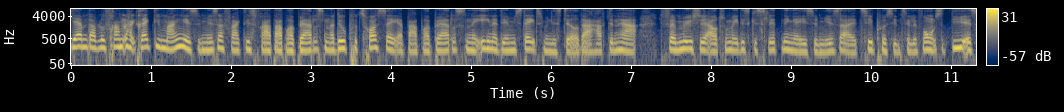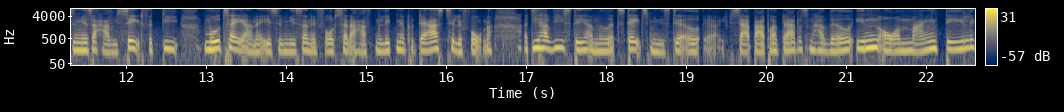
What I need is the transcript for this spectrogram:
Jamen, der er blevet fremlagt rigtig mange sms'er faktisk fra Barbara Bertelsen, og det er jo på trods af, at Barbara Bertelsen er en af dem i statsministeriet, der har haft den her famøse automatiske sletning af sms'er øh, til på sin telefon. Så de sms'er har vi set, fordi modtagerne af sms'erne fortsat har haft dem liggende på deres telefoner. Og de har vist det her med, at statsministeriet, især Barbara Bertelsen, har været inde over mange dele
